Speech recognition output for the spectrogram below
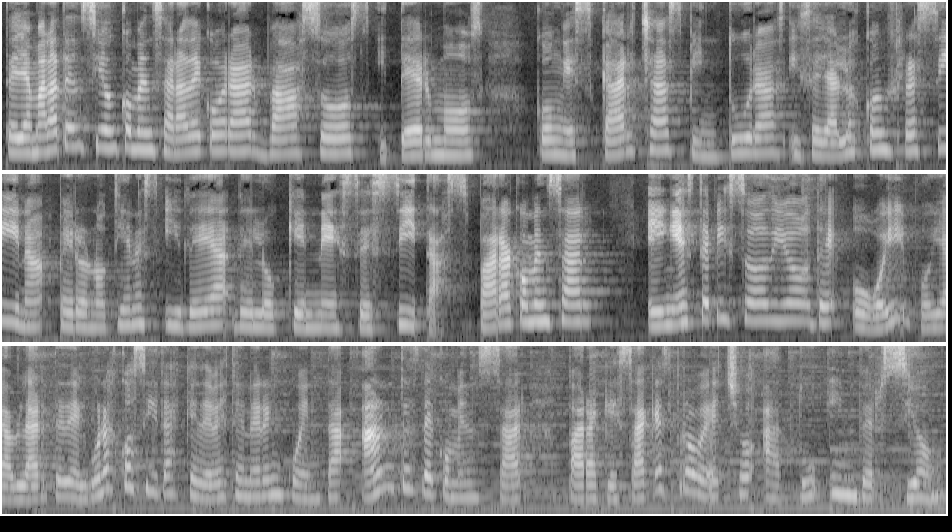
¿Te llama la atención comenzar a decorar vasos y termos con escarchas, pinturas y sellarlos con resina, pero no tienes idea de lo que necesitas para comenzar? En este episodio de hoy voy a hablarte de algunas cositas que debes tener en cuenta antes de comenzar para que saques provecho a tu inversión.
